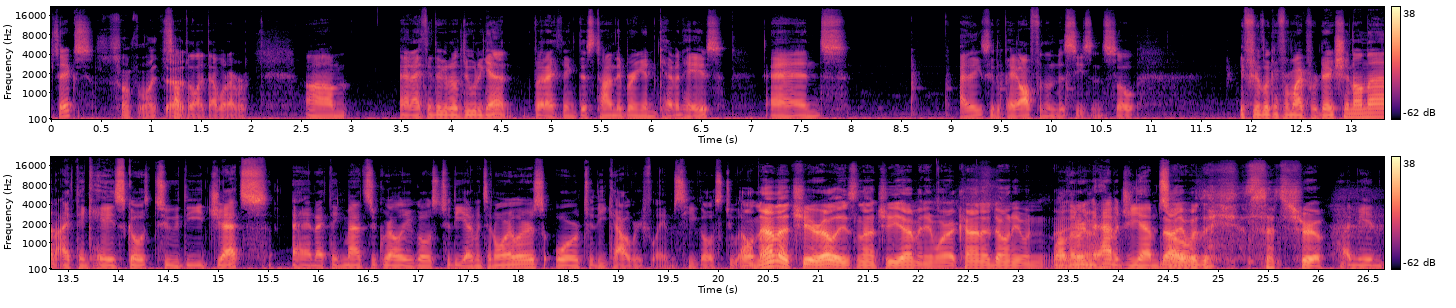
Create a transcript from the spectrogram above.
six, Something like that. something like that, whatever. Um, and I think they're gonna do it again, but I think this time they bring in Kevin Hayes, and I think it's gonna pay off for them this season. So. If you're looking for my prediction on that, I think Hayes goes to the Jets, and I think Matt Zuccarello goes to the Edmonton Oilers or to the Calgary Flames. He goes to Well, Alberta. now that Chiarelli is not GM anymore, I kind of don't even. Well, they don't uh, even have a GM, No, so it was, that's true. I mean,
